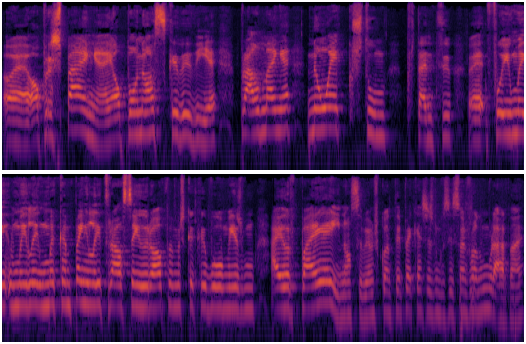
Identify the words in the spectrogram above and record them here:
eh, ou para a Espanha, é o pão nosso cada dia, para a Alemanha não é costume. Portanto, eh, foi uma, uma, uma, campanha eleitoral sem Europa, mas que acabou mesmo à europeia e não sabemos quanto tempo é que estas negociações vão demorar, não é?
